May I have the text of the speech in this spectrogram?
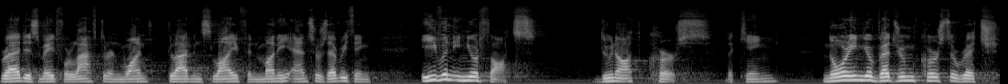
Bread is made for laughter, and wine gladdens life, and money answers everything. Even in your thoughts, do not curse the king, nor in your bedroom curse the rich,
